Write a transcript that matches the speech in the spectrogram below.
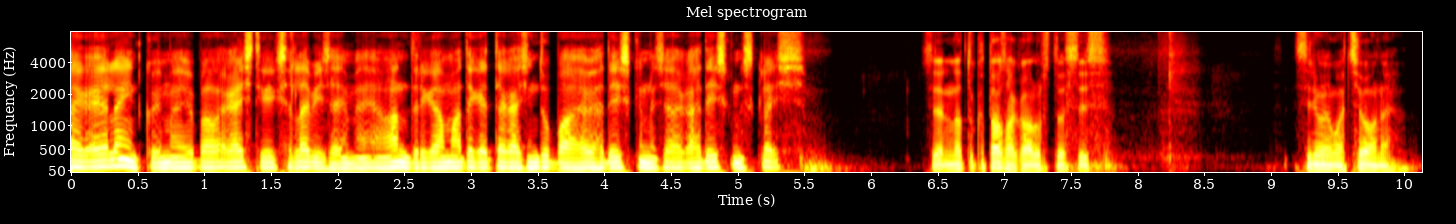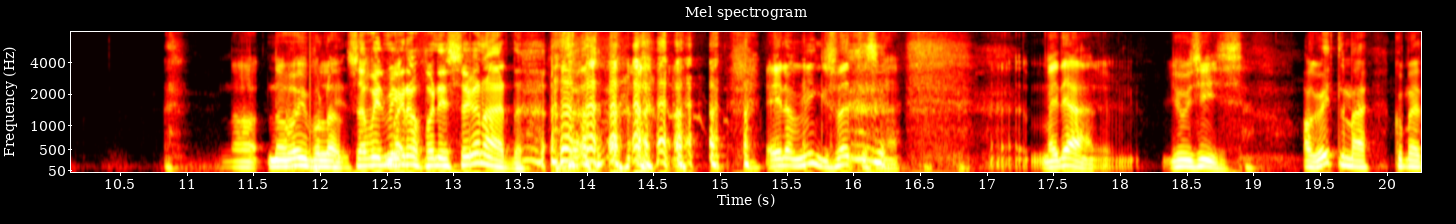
aega ei läinud, kui me juba väga hästi kõik seal läbi saime ja Andriga ma tegelikult jagasin tuba üheteistkümnes ja kaheteistkümnes klass. see natuke tasakaalustas siis sinu emotsioone? no, no võib-olla sa võid mikrofonisse ka naerda. Ei no mingis mõttes, ma ei tea, ju siis aga ütleme, kui me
